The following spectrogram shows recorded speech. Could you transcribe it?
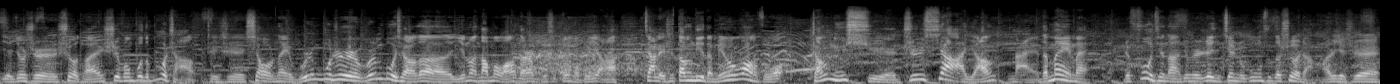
也就是社团侍奉部的部长，这是校内无人不知、无人不晓的淫乱大魔王。当然不是跟我不一样啊，家里是当地的名门望族，长女雪之下阳乃的妹妹。这父亲呢，就是任建筑公司的社长，而且是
